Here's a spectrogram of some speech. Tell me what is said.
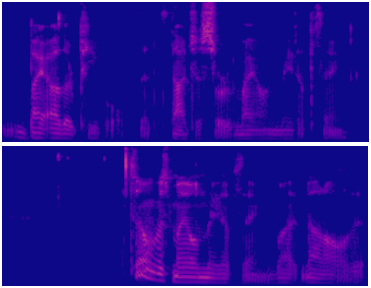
by other people. That's not just sort of my own made up thing. Some of it's my own made up thing, but not all of it.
